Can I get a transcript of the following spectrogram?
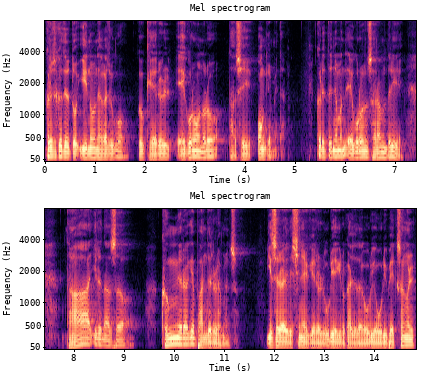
그래서 그들이 또 인원해가지고 그 괴를 에고론으로 다시 옮깁니다. 그랬더니만 에고론 사람들이 다 일어나서 극렬하게 반대를 하면서 이스라엘의 신의 괴를 우리에게로 가져다가 우리가 우리 백성을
